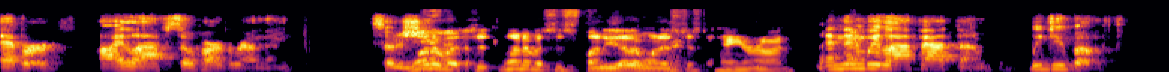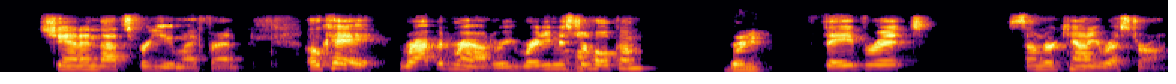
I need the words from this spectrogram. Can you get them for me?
ever. I laugh so hard around them. So does one Shannon. of us. Is, one of us is funny. The other one is just a hanger on. and then we laugh at them. We do both. Shannon, that's for you, my friend. Okay, rapid round. Are you ready, mister Uh-huh. Holcomb? Bring it. Favorite Sumner County restaurant?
